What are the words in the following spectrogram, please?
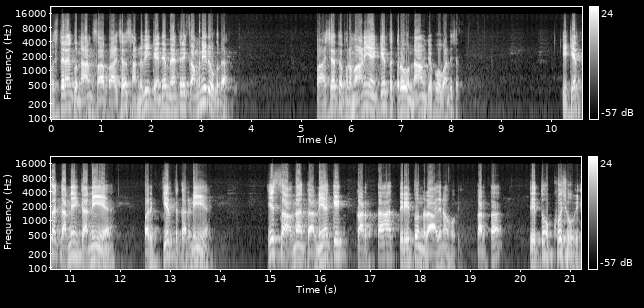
ਉਸ ਤਰ੍ਹਾਂ ਗੁਰੂ ਨਾਨਕ ਸਾਹਿਬ ਪਾਤਸ਼ਾਹ ਸਾਨੂੰ ਵੀ ਕਹਿੰਦੇ ਮੈਂ ਤੇਰੇ ਕੰਮ ਨਹੀਂ ਰੋਕਦਾ। ਪਾਸ਼ਾ ਤਾਂ ਫਰਮਾਣੀ ਹੈ ਕਿਰਤ ਕਰੋ ਨਾਮ ਜਪੋ ਵੰਡ ਛਕੋ ਇਹ ਕਿਰਤ ਕਰਨੀ ਕਰਨੀ ਹੈ ਪਰ ਕਿਰਤ ਕਰਨੀ ਹੈ ਇਸ ਹਿਸਾਬ ਨਾਲ ਕਰਨੀ ਹੈ ਕਿ ਕਰਤਾ ਤੇਰੇ ਤੋਂ ਨਾਰਾਜ਼ ਨਾ ਹੋਵੇ ਕਰਤਾ ਤੇ ਤੋਂ ਖੁਸ਼ ਹੋਵੇ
